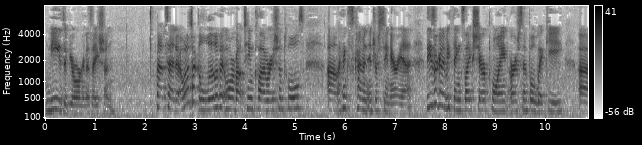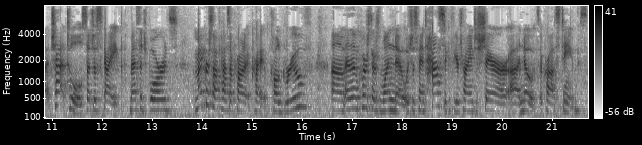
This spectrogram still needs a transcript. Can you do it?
needs of your organization. That said, I want to talk a little bit more about team collaboration tools. Um, I think it's kind of an interesting area. These are going to be things like SharePoint or a simple wiki, uh, chat tools such as Skype, message boards. Microsoft has a product called Groove. Um, and then, of course, there's OneNote, which is fantastic if you're trying to share uh, notes across teams.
